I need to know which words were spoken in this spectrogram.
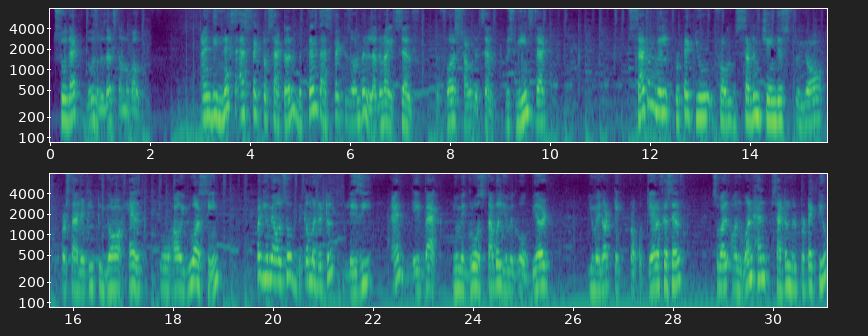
so that those results come about. And the next aspect of Saturn, the 10th aspect is on the Lagna itself, the first house itself, which means that Saturn will protect you from sudden changes to your personality, to your health, to how you are seen. But you may also become a little lazy and laid back. You may grow stubble, you may grow a beard, you may not take proper care of yourself. So while on one hand Saturn will protect you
